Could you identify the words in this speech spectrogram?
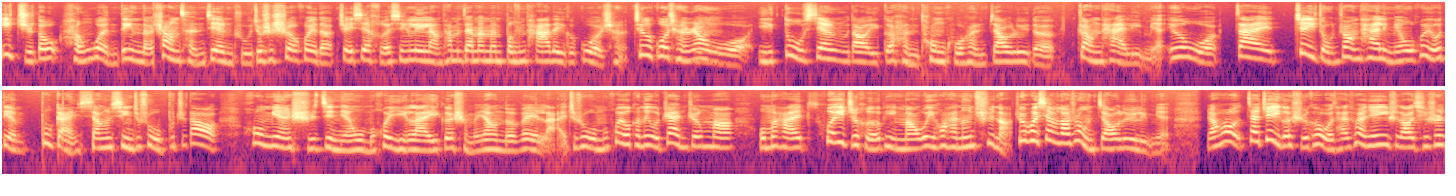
一直都很稳定的上层建筑，就是社会的这些核心力量，他们在慢慢崩塌的一个过程。这个过程让我一度陷入到一个很痛苦、很焦虑的状态里面，因为我。在这种状态里面，我会有点不敢相信，就是我不知道后面十几年我们会迎来一个什么样的未来，就是我们会有可能有战争吗？我们还会一直和平吗？我以后还能去哪？就会陷入到这种焦虑里面。然后在这一个时刻，我才突然间意识到，其实，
